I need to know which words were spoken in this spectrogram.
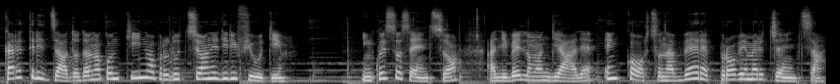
caratterizzato da una continua produzione di rifiuti. In questo senso, a livello mondiale è in corso una vera e propria emergenza,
